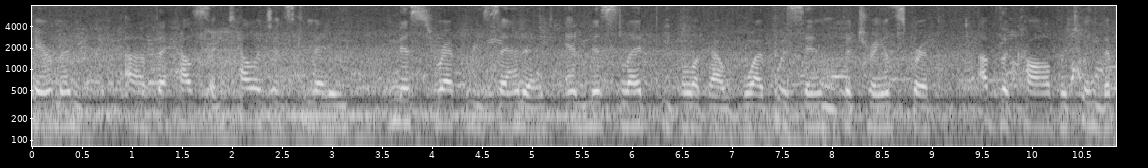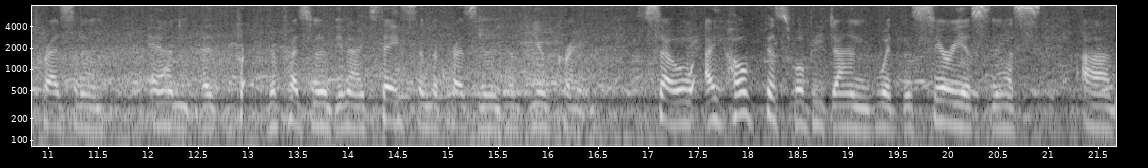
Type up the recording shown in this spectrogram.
chairman of the House Intelligence Committee misrepresented and misled people about what was in the transcript of the call between the president and uh, the president of the United States and the president of Ukraine. So I hope this will be done with the seriousness um,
